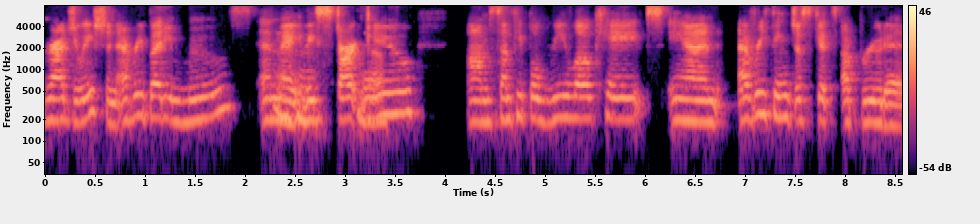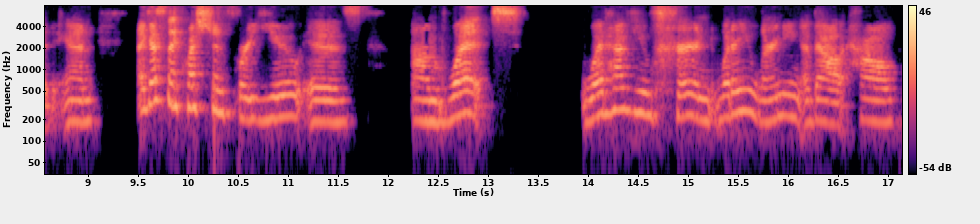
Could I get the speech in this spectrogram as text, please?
graduation. Everybody moves and mm-hmm. they, they start yeah. new. Um, some people relocate and everything just gets uprooted. And I guess my question for you is um, what what have you learned? What are you learning about how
